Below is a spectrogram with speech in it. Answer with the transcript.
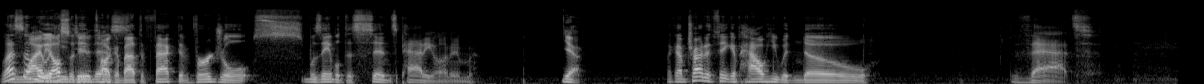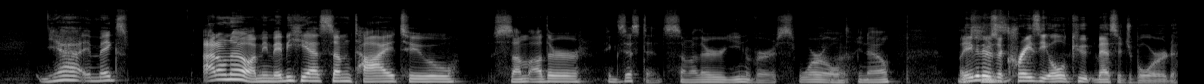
Last Why time we also did talk about the fact that Virgil was able to sense Patti on him. Yeah. Like I'm trying to think of how he would know that. Yeah, it makes I don't know. I mean, maybe he has some tie to some other existence, some other universe, world, you know? Like Maybe there's a crazy old coot message board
